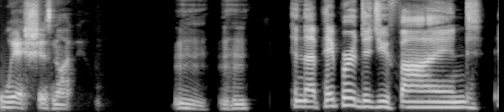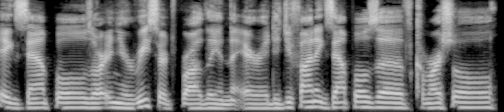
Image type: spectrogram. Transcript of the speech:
wish is not mm-hmm. In that paper, did you find examples, or in your research broadly in the area, did you find examples of commercial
